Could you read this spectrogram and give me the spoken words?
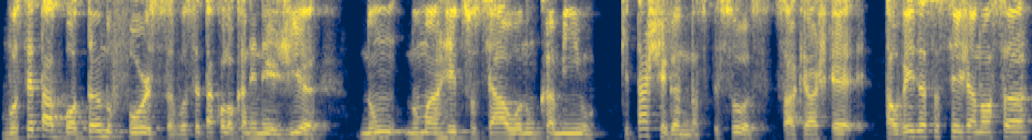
você está botando força, você está colocando energia num, numa rede social ou num caminho que está chegando nas pessoas, sabe? Que eu acho que é, talvez essa seja a nossa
